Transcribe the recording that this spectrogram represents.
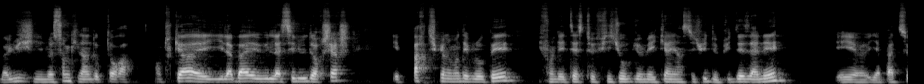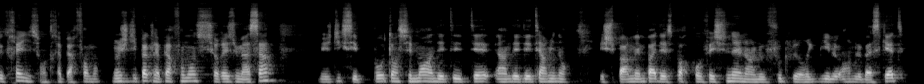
bah lui, il me semble qu'il a un doctorat. En tout cas, il a la cellule de recherche particulièrement développé. Ils font des tests physio, bioméca et ainsi de suite depuis des années. Et euh, il n'y a pas de secret, ils sont très performants. Non, je dis pas que la performance se résume à ça, mais je dis que c'est potentiellement un des, déterminants. Et je parle même pas des sports professionnels, hein, le foot, le rugby, le hand, le basket.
